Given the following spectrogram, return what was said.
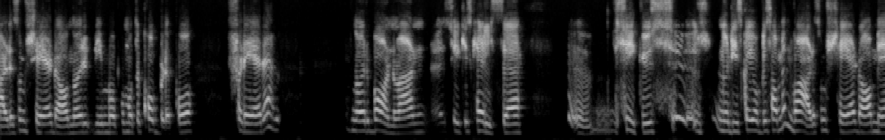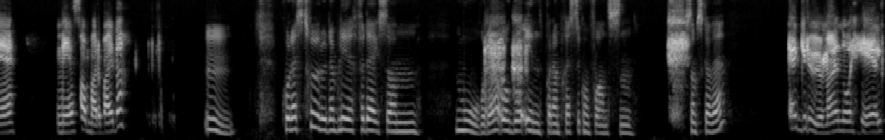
er det som skjer da når vi må på en måte koble på flere? Når barnevern, psykisk helse, øh, sykehus øh, Når de skal jobbe sammen, hva er det som skjer da med, med samarbeidet? Mm. Hvordan tror du det blir for deg som mor å gå inn på den pressekonferansen som skal være? Jeg gruer meg nå helt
